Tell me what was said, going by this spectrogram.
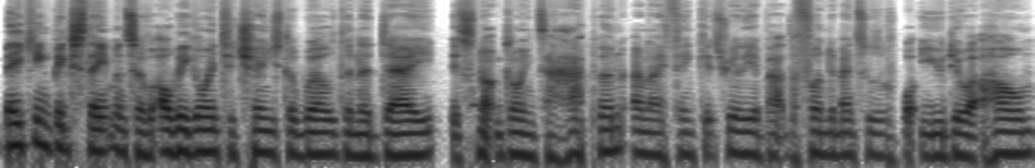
making big statements of are we going to change the world in a day? It's not going to happen and i think it's really about the fundamentals of what you do at home.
